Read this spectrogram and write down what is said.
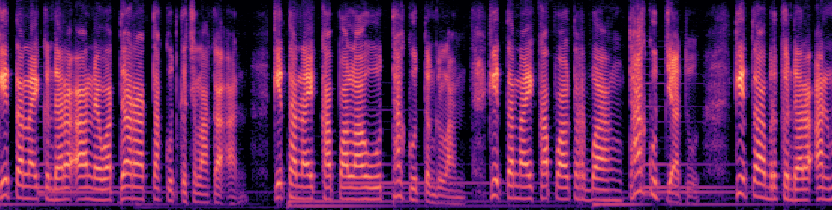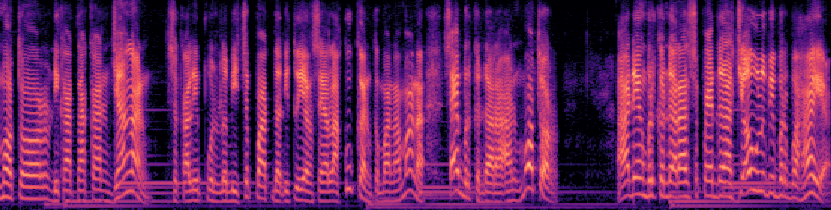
Kita naik kendaraan lewat darat takut kecelakaan. Kita naik kapal laut takut tenggelam. Kita naik kapal terbang takut jatuh kita berkendaraan motor dikatakan jangan sekalipun lebih cepat dan itu yang saya lakukan ke mana-mana saya berkendaraan motor ada yang berkendaraan sepeda jauh lebih berbahaya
